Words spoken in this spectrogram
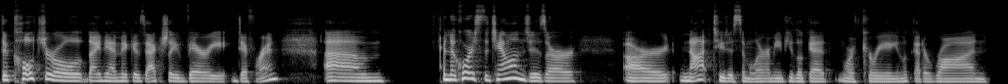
the cultural dynamic is actually very different. Um, and of course, the challenges are are not too dissimilar. I mean, if you look at North Korea, you look at Iran,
